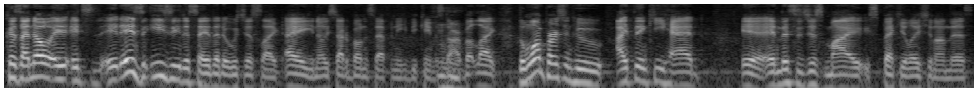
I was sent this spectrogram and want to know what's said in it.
because I know it, it's it is easy to say that it was just like hey you know he started boning Stephanie he became a Mm-hmm. star, but like the one person who I think he had, eh, and this is just my speculation on this,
